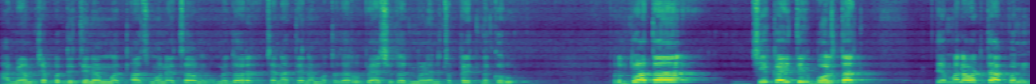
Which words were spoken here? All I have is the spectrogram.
आम्ही आमच्या पद्धतीनं मत आजमावण्याचा उमेदवाराच्या नात्यानं मतदार रुपये आशीर्वाद मिळवण्याचा प्रयत्न करू. परंतु आता जे काही ते बोलतात ते मला वाटतं आपण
